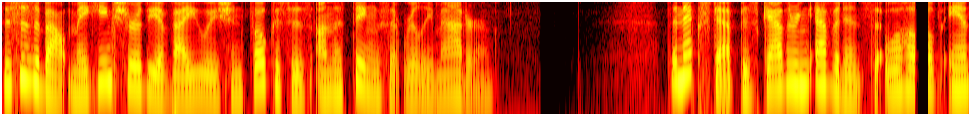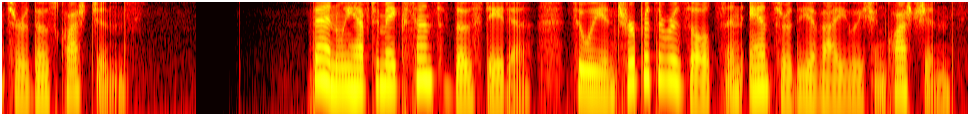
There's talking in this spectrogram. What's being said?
This is about making sure the evaluation focuses on the things that really matter. The next step is gathering evidence that will help answer those questions. Then we have to make sense of those data, so we interpret the results and answer the evaluation questions.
